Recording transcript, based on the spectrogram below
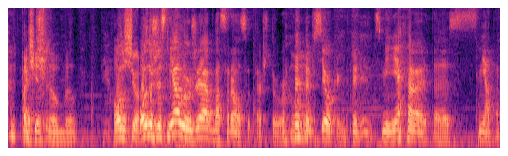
по-честному было. Он, Еще раз. он уже снял и уже обосрался, так что все как бы с меня это снято.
